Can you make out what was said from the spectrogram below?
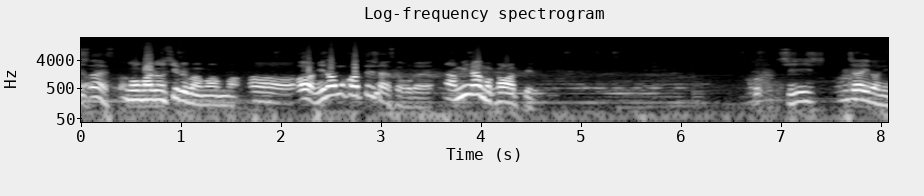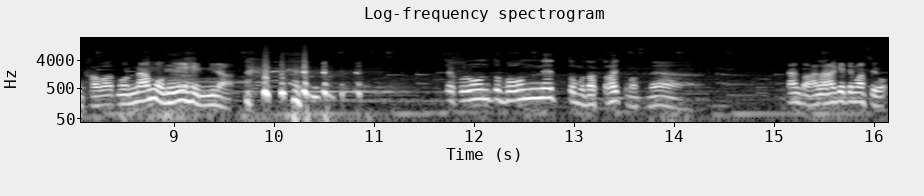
してないですか？ノーマルのシルバーまんま。あーあ、ミラーも変わってるじゃないですか、これ。あ、ミラーも変わってる。こちっちゃいのに変わって。もう何も見えへんミラー。じゃあフロントボンネットもダクト入ってますね。あ、ちゃんと穴開けてますよ。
